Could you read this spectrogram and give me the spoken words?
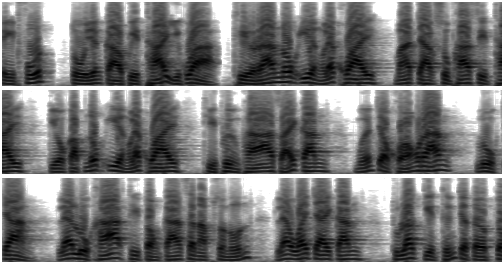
ตรีทฟู้ดตู่ยังกล่าวปิดท้ายอีกว่า ที่ร้านนกเอี้ยงและควาย มาจากสุภาษิตไทย เกี่ยวกับนกเอี้ยงและควาย ที่พึ่งพาอาศัยกัน เหมือนเจ้าของร้าน ลูกจ้าง และลูกค้าที่ต้องการสนับสนุน และไว้ใจกันธุรกิจถึงจะเติบโต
